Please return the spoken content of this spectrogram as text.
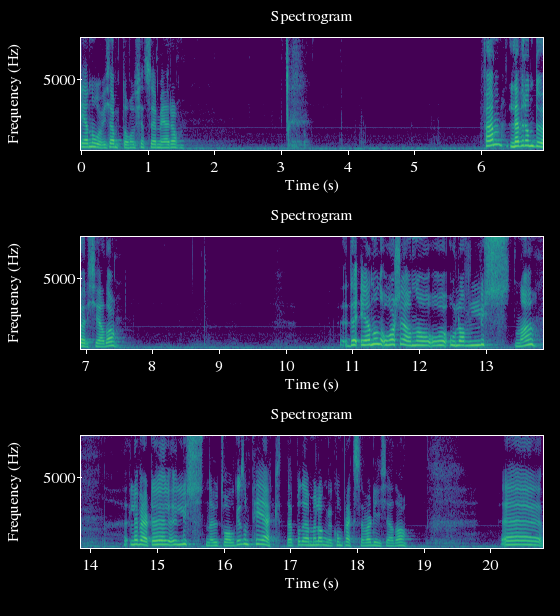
er noe vi kommer til å se mer av. Fem leverandørkjeder. Det er noen år siden Olav Lystne leverte Lystne-utvalget, som pekte på det med lange, komplekse verdikjeder. Eh,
